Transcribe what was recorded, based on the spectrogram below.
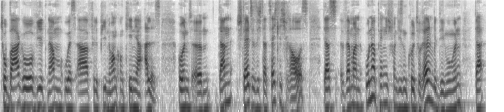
Tobago, Vietnam, USA, Philippinen, Hongkong, Kenia, alles. Und ähm, dann stellte sich tatsächlich raus, dass wenn man unabhängig von diesen kulturellen Bedingungen da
